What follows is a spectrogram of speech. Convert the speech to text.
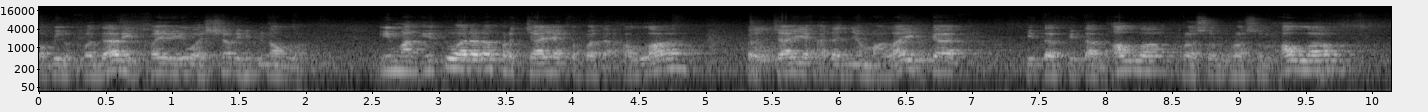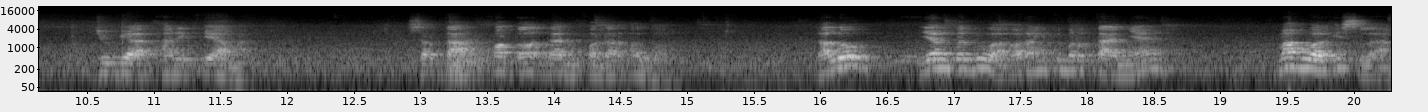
wa bil qadari khairi wa syarhi min Allah. Iman itu adalah percaya kepada Allah, percaya adanya malaikat, kitab-kitab Allah, rasul-rasul Allah, juga hari kiamat. serta qada dan qadar Allah. Lalu yang kedua, orang itu bertanya, Mahwal Islam,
